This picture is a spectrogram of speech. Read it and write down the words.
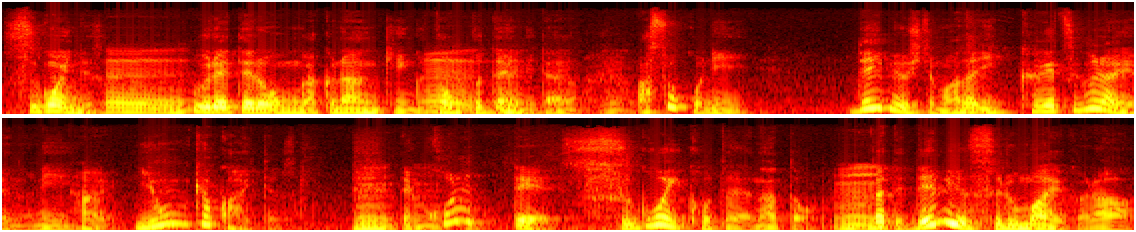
すごいんですよ、うん、売れてる音楽ランキングトップ10みたいな、あそこにデビューしてまだ1か月ぐらいやのに4曲入ってるんですよ、でこれってすごいことやなと、だってデビューする前から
